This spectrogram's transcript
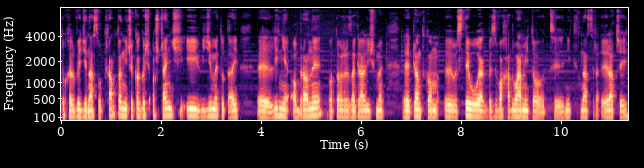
Tuchel wyjdzie na Southampton i czy kogoś oszczędzi. I widzimy tutaj linię obrony, bo to, że zagraliśmy piątką z tyłu jakby z wahadłami, to nikt nas raczej,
